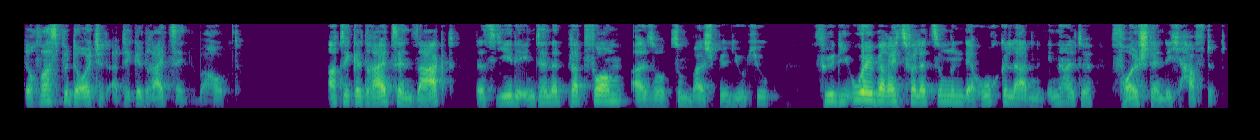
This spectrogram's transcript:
Doch was bedeutet Artikel 13 überhaupt? Artikel 13 sagt, dass jede Internetplattform, also zum Beispiel YouTube, für die Urheberrechtsverletzungen der hochgeladenen Inhalte vollständig haftet.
